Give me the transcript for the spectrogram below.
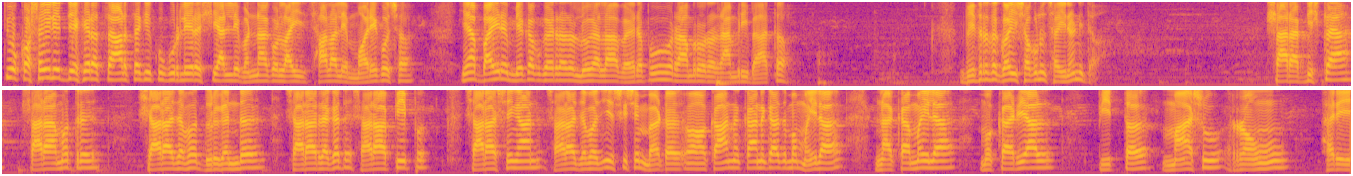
त्यो कसैले देखेर चाड्छ कि कुकुरले र सियालले भन्नाको लागि छालाले मरेको छ। यहाँ बाहिर मेकअप गरेर लुगा ला भएर पो राम्रो र राम्री भए त। भित्र त गइसक्नु छैन नि त। सारा विष्ठा सारा मूत्र सारा जब दुर्गन्ध सारा रगत सारा पिप सारा सिँगान सारा जब यस किसिमबाट कान कानका जब मैला नाकका मैला मुखका रियाल पित्त मासु रौँ हरे।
